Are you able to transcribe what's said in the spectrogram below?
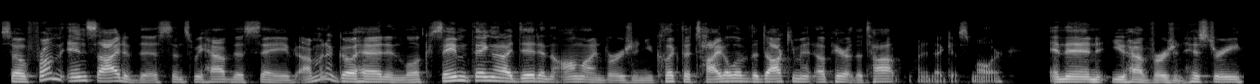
so from inside of this, since we have this saved, I'm going to go ahead and look. Same thing that I did in the online version. You click the title of the document up here at the top. Why did that get smaller? And then you have version history.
